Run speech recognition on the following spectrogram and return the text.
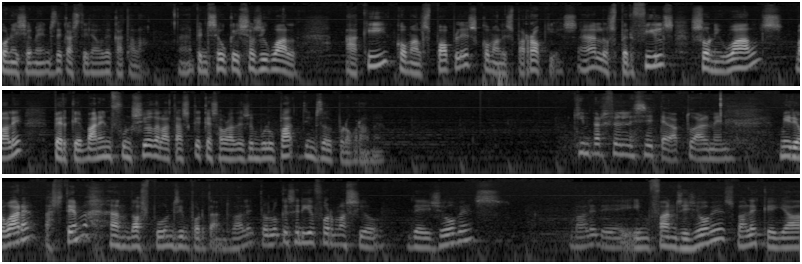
coneixements de castellà o de català. Eh? Penseu que això és igual aquí com als pobles, com a les parròquies. Eh? Els perfils són iguals vale? perquè van en funció de la tasca que s'haurà desenvolupat dins del programa. Quin perfil necessiteu actualment? Mireu, ara estem en dos punts importants. Vale? Tot el que seria formació de joves, vale? d'infants i joves, vale? que hi ha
